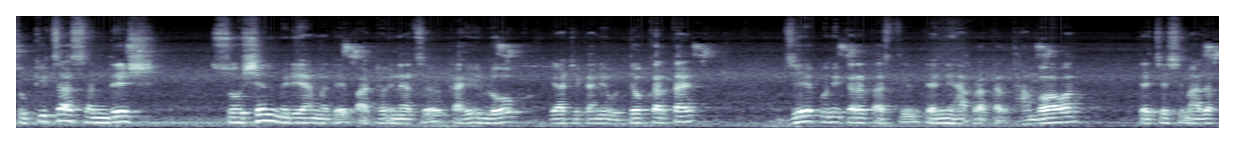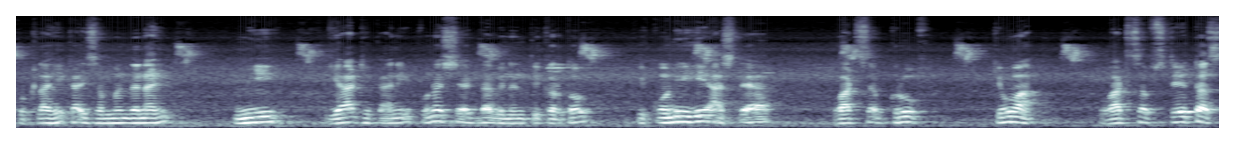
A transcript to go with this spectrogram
चुकीचा संदेश सोशल मीडियामध्ये पाठवण्याचं काही लोक या ठिकाणी उद्योग करतायत. जे कोणी करत असतील त्यांनी हा प्रकार थांबवावा. त्याच्याशी माझा कुठलाही काही संबंध नाही. मी या ठिकाणी पुनश्च एकदा विनंती करतो की कोणीही असल्या व्हॉट्सअप ग्रुप किंवा व्हॉट्सअप स्टेटस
